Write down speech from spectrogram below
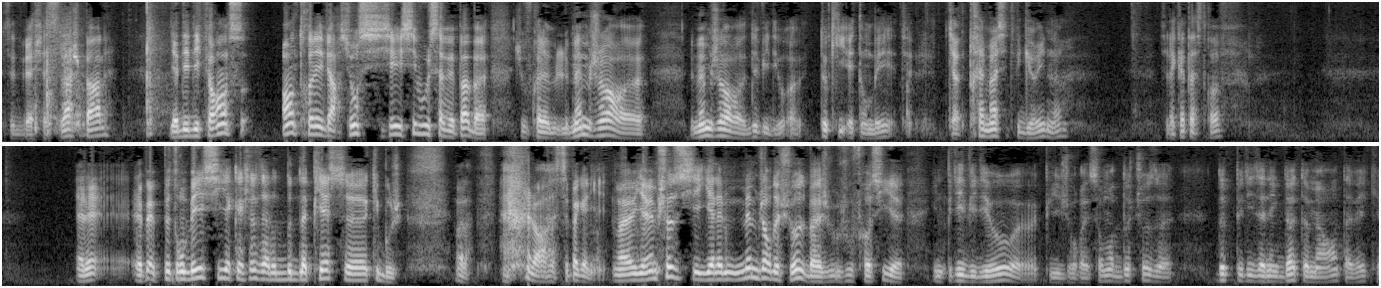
cette VHS là, je parle. Il y a des différences entre les versions. Si, si vous le savez pas, bah, je vous ferai le, même genre, le même genre de vidéo. Toki est tombé. Tiens très mal cette figurine là. C'est la catastrophe. Elle, peut tomber s'il y a quelque chose à l'autre bout de la pièce euh, qui bouge. Voilà. Alors, c'est pas gagné. Il y a même chose, il y a le même genre de choses. Bah, je, vous ferai aussi euh, une petite vidéo, euh, puis j'aurai sûrement d'autres choses, d'autres petites anecdotes marrantes avec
